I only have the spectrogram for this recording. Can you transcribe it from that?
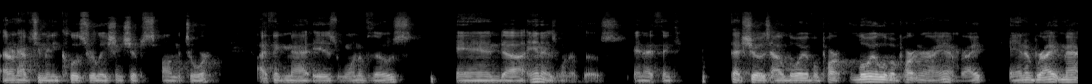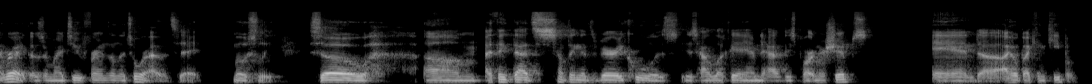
I don't have too many close relationships on the tour. I think Matt is one of those, and uh, Anna is one of those, and I think that shows how loyal of a part loyal of a partner I am, right? Anna Bright, Matt Wright. Those are my two friends on the tour, I would say, mostly. So um, I think that's something that's very cool is is how lucky I am to have these partnerships. And uh, I hope I can keep them.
